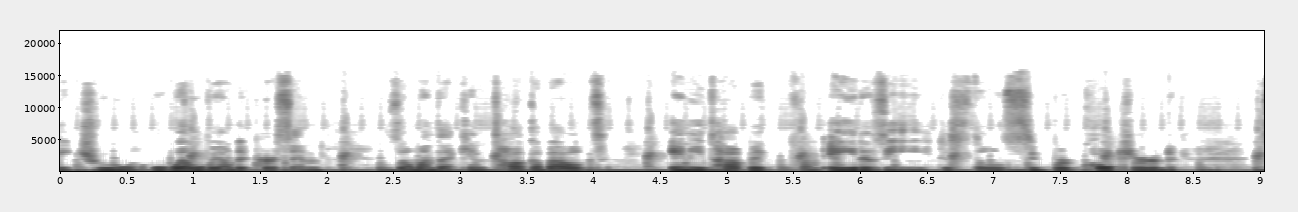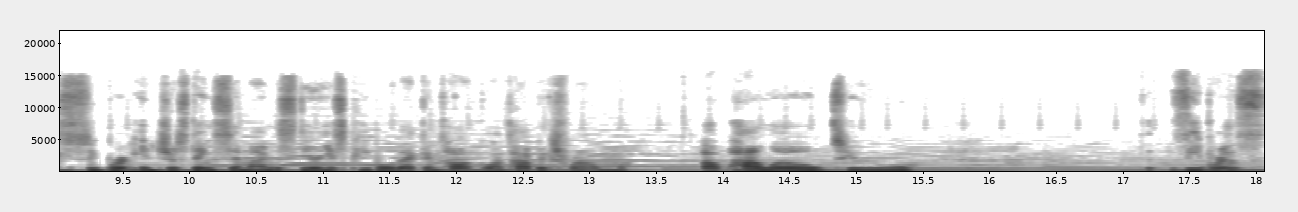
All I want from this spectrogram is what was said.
a true, well rounded person. Someone that can talk about any topic from A to Z. Just those super cultured, super interesting, semi mysterious people that can talk on topics from Apollo to zebras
